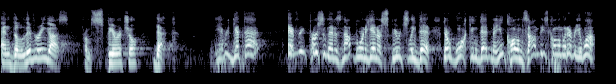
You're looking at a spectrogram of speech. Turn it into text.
and delivering us from spiritual death. Do you ever get that? Every person that is not born again are spiritually dead. They're walking dead men. You can call them zombies, call them whatever you want.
